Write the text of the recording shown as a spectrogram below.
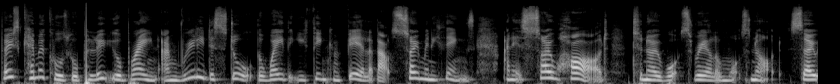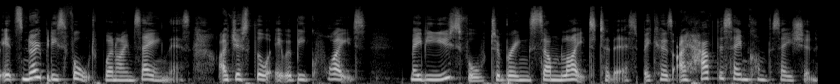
those chemicals will pollute your brain and really distort the way that you think and feel about so many things. And it's so hard to know what's real and what's not. So it's nobody's fault when I'm saying this. I just thought it would be quite may be useful to bring some light to this because I have the same conversation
